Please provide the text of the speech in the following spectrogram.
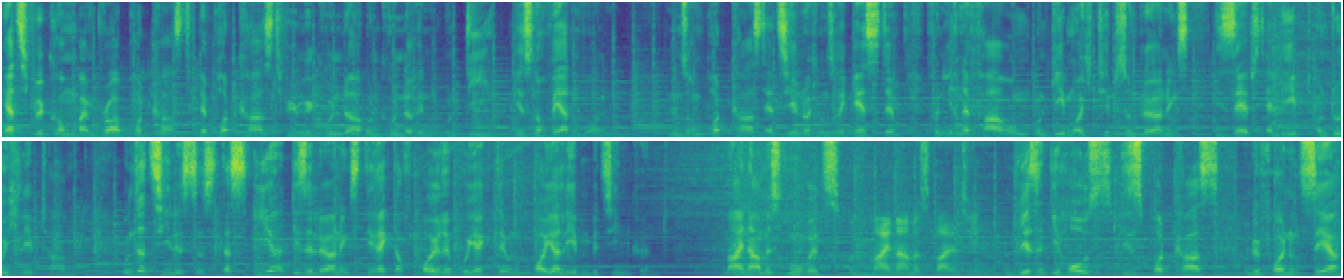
Herzlich willkommen beim Grow Up Podcast, der Podcast für junge Gründer und Gründerinnen und die, die es noch werden wollen. In unserem Podcast erzählen euch unsere Gäste von ihren Erfahrungen und geben euch Tipps und Learnings, die sie selbst erlebt und durchlebt haben. Unser Ziel ist es, dass ihr diese Learnings direkt auf eure Projekte und euer Leben beziehen könnt. Mein Name ist Moritz Und mein Name ist Valentin. und wir sind die Hosts dieses Podcasts und wir freuen uns sehr,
